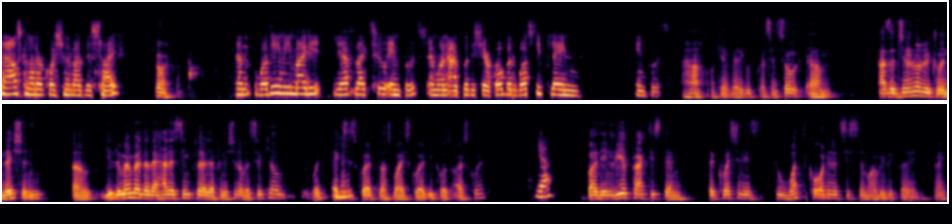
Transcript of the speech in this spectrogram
Can I ask another question about this slide? Sure. Um, what do you mean by the, you have like two inputs and one output is circle, but what's the plane input? Ah, okay, very good question. So, um, as a general recommendation, um, you remember that I had a simpler definition of a circle with x Mhm. squared plus y squared equals r squared. Yeah. But in real practice, then the question is to what coordinate system are we referring, right?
